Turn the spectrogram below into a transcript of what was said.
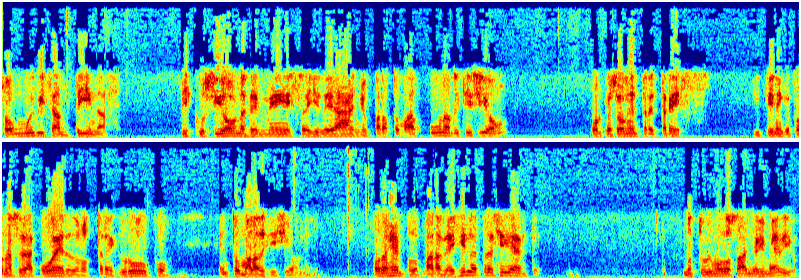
son muy bizantinas, discusiones de meses y de años para tomar una decisión, porque son entre tres y tienen que ponerse de acuerdo los tres grupos en tomar las decisiones. Por ejemplo, para elegir al presidente, nos tuvimos dos años y medio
